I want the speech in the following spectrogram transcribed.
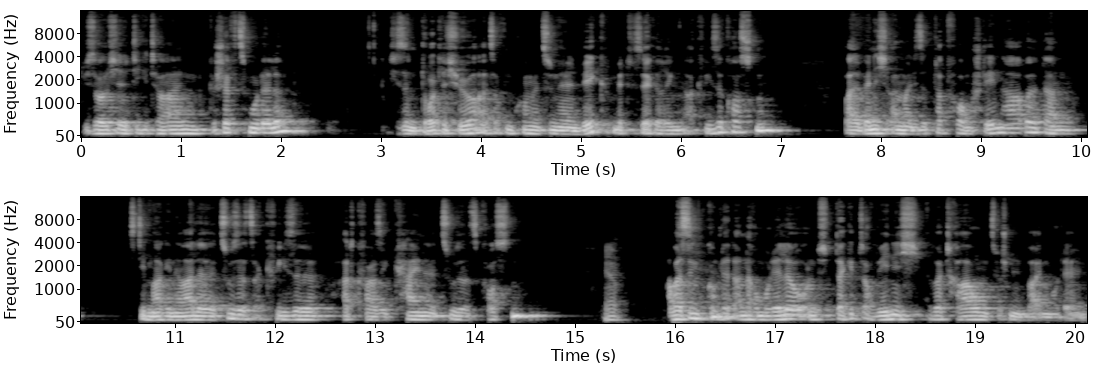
durch solche digitalen Geschäftsmodelle. Die sind deutlich höher als auf dem konventionellen Weg mit sehr geringen Akquisekosten. Weil wenn ich einmal diese Plattform stehen habe, dann ist die marginale Zusatzakquise, hat quasi keine Zusatzkosten. Ja. Aber es sind komplett andere Modelle und da gibt es auch wenig Übertragung zwischen den beiden Modellen.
